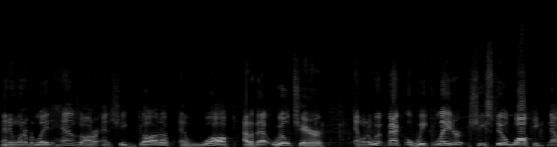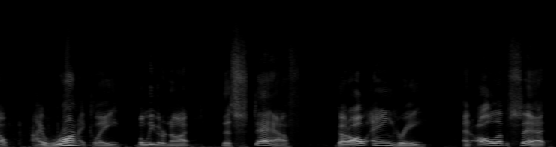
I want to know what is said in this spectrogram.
and he went over and laid hands on her, and she got up and walked out of that wheelchair. And when I went back a week later, she's still walking. Now, ironically, believe it or not, the staff got all angry and all upset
